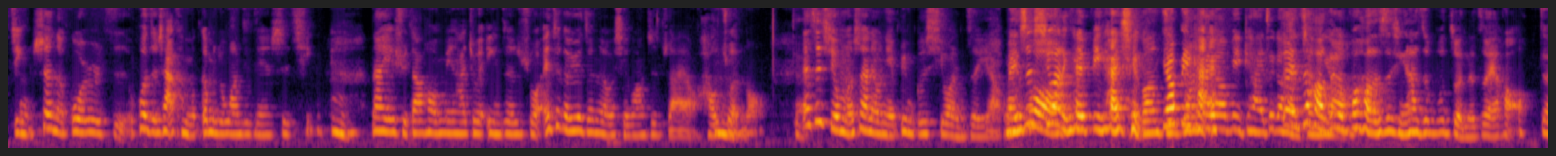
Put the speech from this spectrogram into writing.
谨慎的过日子，或者是他可能根本就忘记这件事情，嗯，那也许到后面他就会印证说，哎，这个月真的有血光之灾哦，好准哦。但是其实我们算流年并不是希望你这样，没是希望你可以避开血光之，要避开要避开这个。对，最好这个不好的事情它是不准的最好。对，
